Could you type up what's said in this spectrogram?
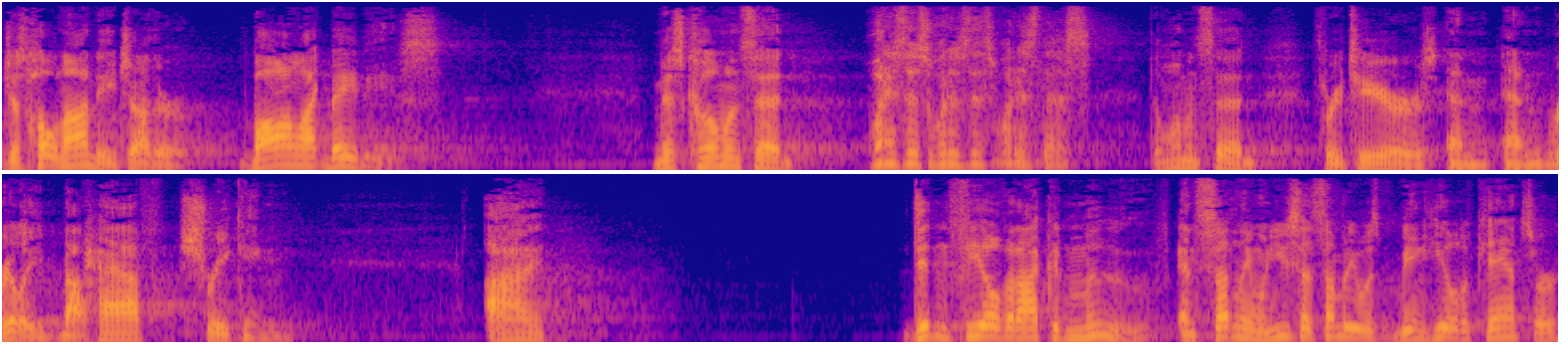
just holding on to each other, bawling like babies. Miss Kuhlman said, what is this? What is this? What is this? The woman said through tears and, and really about half shrieking, I didn't feel that I could move. And suddenly, when you said somebody was being healed of cancer,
